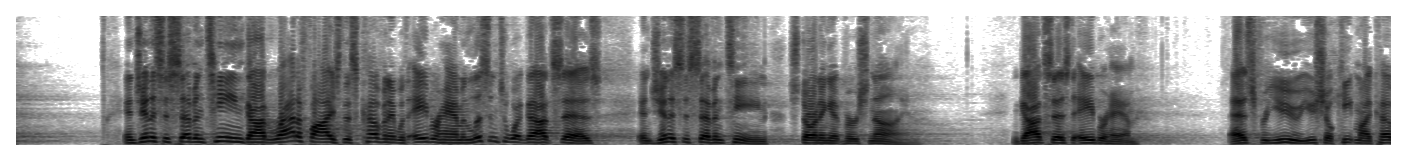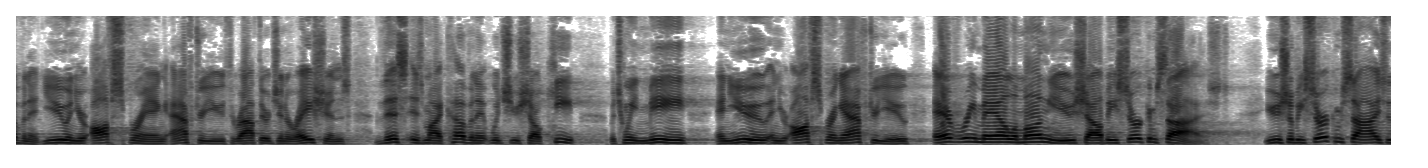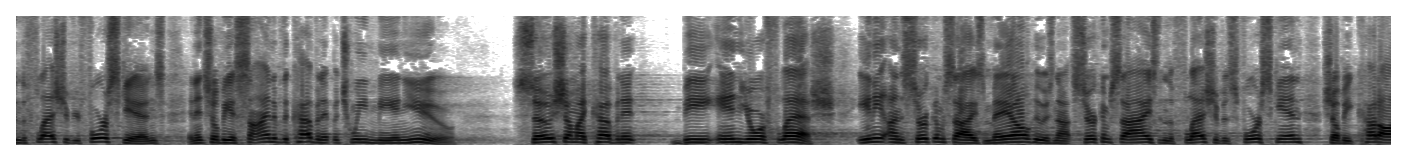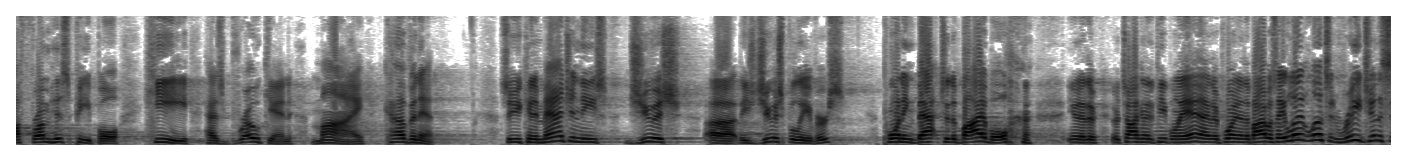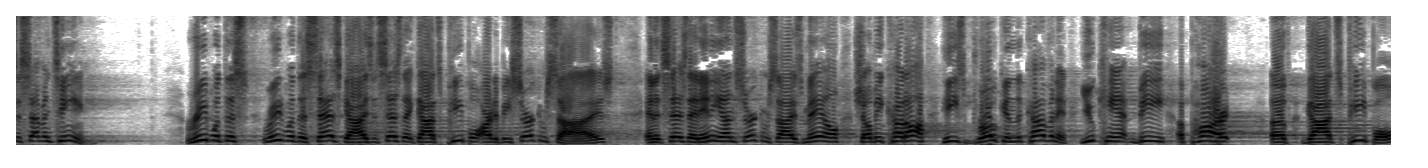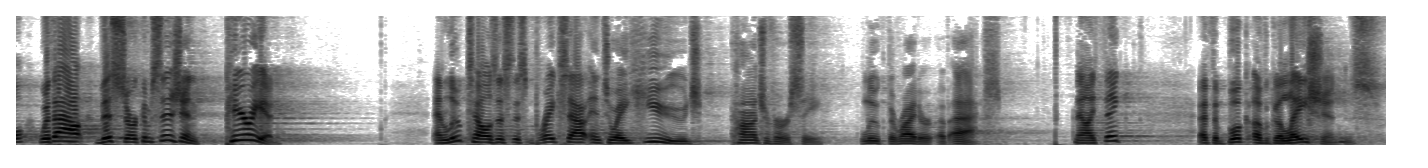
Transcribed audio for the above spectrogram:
In Genesis 17, God ratifies this covenant with Abraham, and listen to what God says in Genesis 17, starting at verse 9. God says to Abraham, As for you, you shall keep my covenant, you and your offspring after you throughout their generations. This is my covenant which you shall keep between me and you and your offspring after you. Every male among you shall be circumcised. You shall be circumcised in the flesh of your foreskins, and it shall be a sign of the covenant between me and you. So shall my covenant be in your flesh. Any uncircumcised male who is not circumcised in the flesh of his foreskin shall be cut off from his people. He has broken my covenant. So you can imagine these Jewish, uh, these Jewish believers pointing back to the Bible. you know, they're, they're talking to the people in Antioch, they're pointing to the Bible, say, look, look, read Genesis 17. Read what, this, read what this says, guys. It says that God's people are to be circumcised and it says that any uncircumcised male shall be cut off. He's broken the covenant. You can't be a part of God's people without this circumcision, period. And Luke tells us this breaks out into a huge controversy. Luke, the writer of Acts. Now, I think that the book of Galatians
